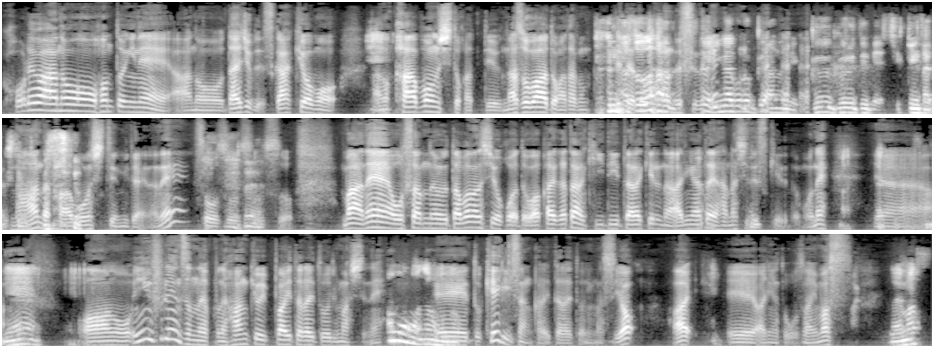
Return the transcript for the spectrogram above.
これはあの、本当にね、あの、大丈夫ですか？今日も、あの、カーボン紙とかっていう謎ワードが多分出てたと思うんですよね。今頃、あのね、Google でね、検索してなんだカーンボン紙ってみたいなね。そうそうそうそう。まあね、おっさんの歌話をこうやって若い方が聞いていただけるのはありがたい話ですけれどもね。いやーね。あの、インフルエンザのやっぱね、反響いっぱいいただいておりましてね。あ、もう、なるほど。ありがとうえっ、と、ケリーさんからいただいておりますよ。はい。えー、ありがとうございます。ございます。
